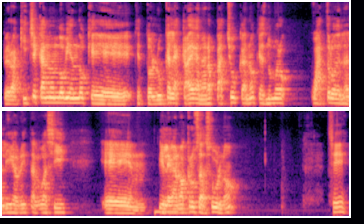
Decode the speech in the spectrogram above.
pero aquí checando ando viendo que, Toluca le acaba de ganar a Pachuca, ¿no? Que es número 4 de la liga ahorita, algo así. Eh, y le ganó a Cruz Azul, ¿no? Sí,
